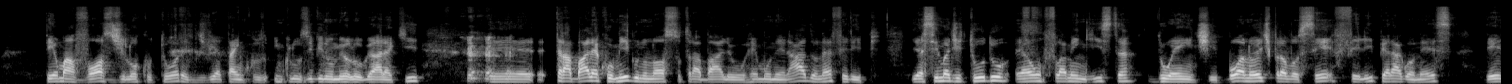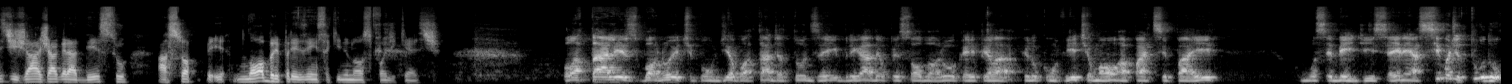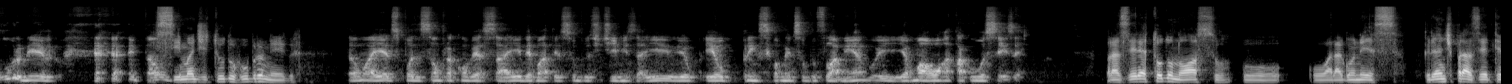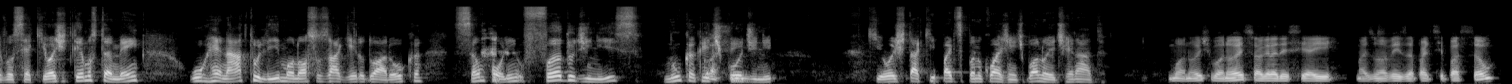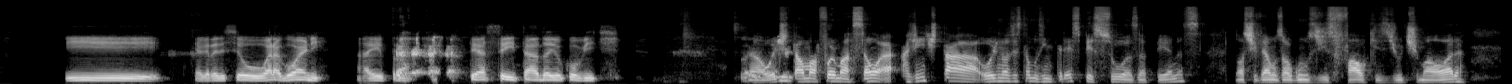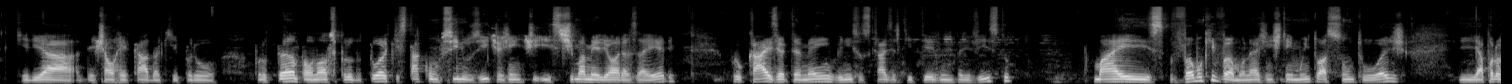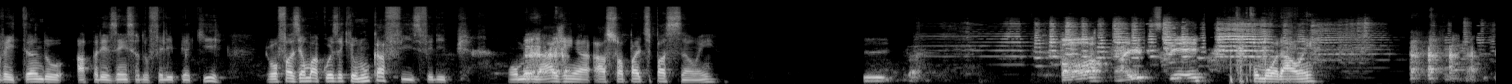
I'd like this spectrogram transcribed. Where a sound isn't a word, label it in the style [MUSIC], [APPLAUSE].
tem uma voz de locutor, ele devia estar inclu inclusive no meu lugar aqui. É, trabalha comigo no nosso trabalho remunerado, né, Felipe? E acima de tudo, é um flamenguista doente. Boa noite para você, Felipe Aragonês. Desde já, já agradeço a sua nobre presença aqui no nosso podcast. Olá, Thales, boa noite, bom dia, boa tarde a todos aí. Obrigado ao pessoal do Aruca aí pela, pelo convite, é uma honra participar aí como você bem disse aí, né? Acima de tudo, o rubro-negro. [LAUGHS] então, Acima de tudo, o rubro-negro. Estamos aí à disposição para conversar aí, debater sobre os times aí, eu, eu, principalmente sobre o Flamengo, e é uma honra estar com vocês aí. Prazer é todo nosso, o, o Aragonês. Grande prazer ter você aqui. Hoje temos também o Renato Lima, o nosso zagueiro do Arouca, São [LAUGHS] Paulino, fã do Diniz, nunca criticou o Diniz, que hoje está aqui participando com a gente. Boa noite, Renato. Boa noite, boa noite. Só agradecer aí mais uma vez a participação e agradecer o Aragorn aí para [LAUGHS] ter aceitado aí o convite. Não, hoje está uma formação. A, a gente está. Hoje nós estamos em três pessoas apenas. Nós tivemos alguns desfalques de última hora. Queria deixar um recado aqui para o Tampa, o nosso produtor, que está com sinusite, a gente estima melhoras a ele. Para o Kaiser também, Vinícius Kaiser, que teve um imprevisto. Mas vamos que vamos, né? A gente tem muito assunto hoje e aproveitando a presença do Felipe aqui, eu vou fazer uma coisa que eu nunca fiz, Felipe. Uma homenagem à, sua participação, hein? Eita. Ó, oh, aí sim. Tá com moral, hein?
